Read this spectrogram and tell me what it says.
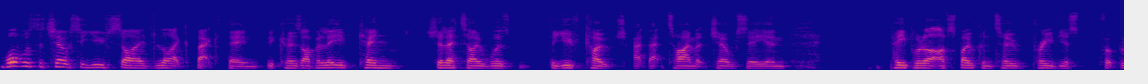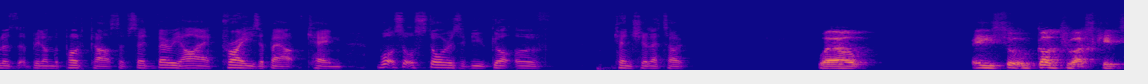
What was the Chelsea youth side like back then? Because I believe Ken Shellito was the youth coach at that time at Chelsea, and people that I've spoken to, previous footballers that have been on the podcast, have said very high praise about Ken. What sort of stories have you got of Ken Shellito? Well, he's sort of God to us kids.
